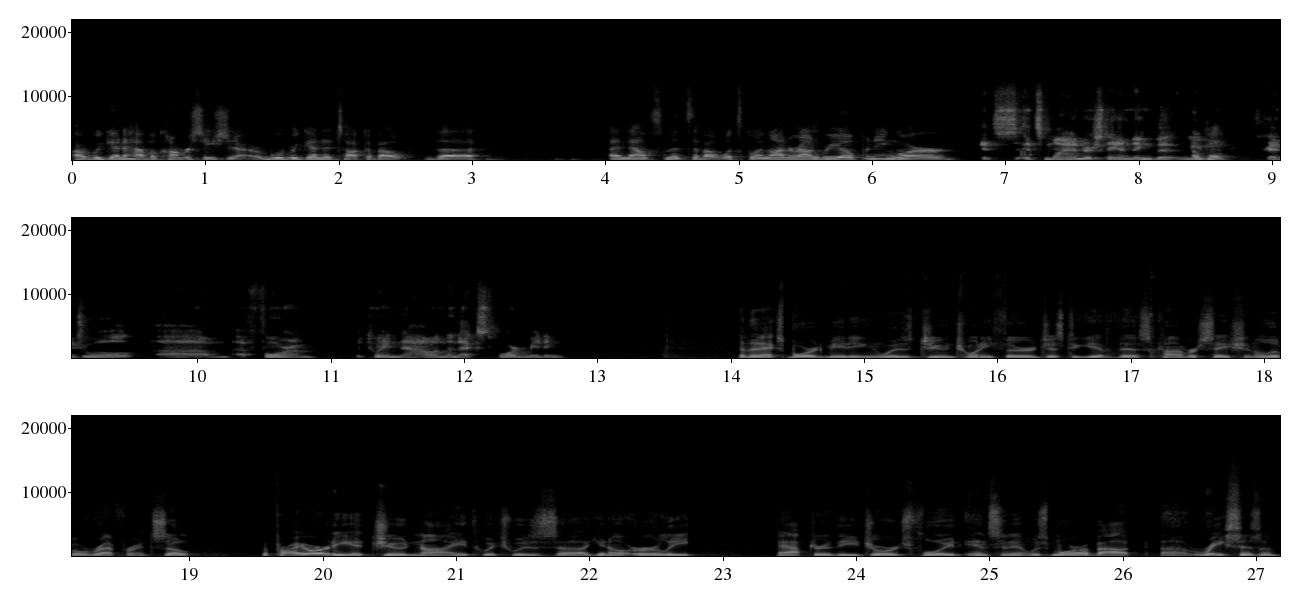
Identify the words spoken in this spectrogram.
Are we going to have a conversation? Or were we going to talk about the announcements about what's going on around reopening, or It's it's my understanding that we Okay. will schedule um, a forum between now and the next board meeting. And the next board meeting was June 23rd, just to give this conversation a little reference. So the priority at June 9th, which was, uh, you know, early after the George Floyd incident, was more about uh, racism,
